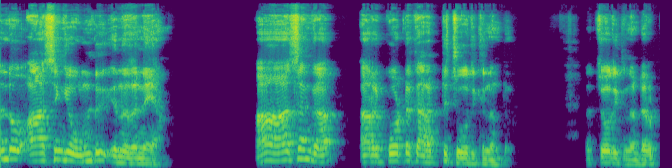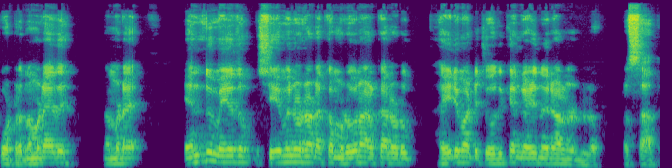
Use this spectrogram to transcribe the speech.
എന്തോ ആശങ്ക ഉണ്ട് എന്ന് തന്നെയാണ്. ആ ആശങ്ക ആ റിപ്പോർട്ട് കറക്റ്റ് ചോദിക്കുന്നുണ്ട്. ചോദിക്കുന്നുണ്ട് റിപ്പോർട്ടർ നമ്മുടേത് നമ്മുടെ എന്തും ഏതും ശിവനോടടക്കം മുഴുവൻ ആൾക്കാരോടും ധൈര്യമായിട്ട് ചോദിക്കാൻ കഴിയുന്ന ഒരാളുണ്ടല്ലോ പ്രസാദ്.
